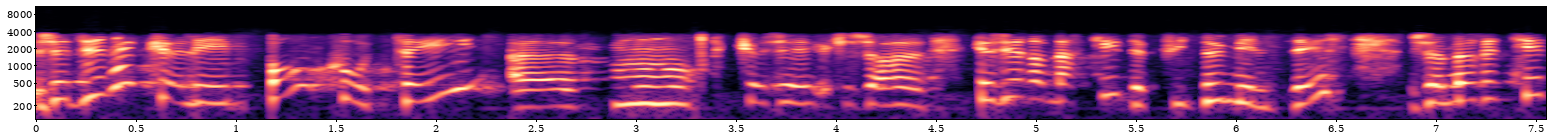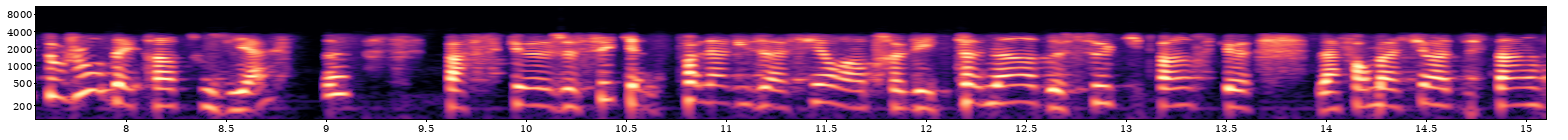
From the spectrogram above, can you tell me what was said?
Je dirais que les bons côtés euh, que j'ai que j'ai remarqué depuis 2010, je me retiens toujours d'être enthousiaste parce que je sais qu'il y a une polarisation entre les tenants de ceux qui pensent que la formation à distance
